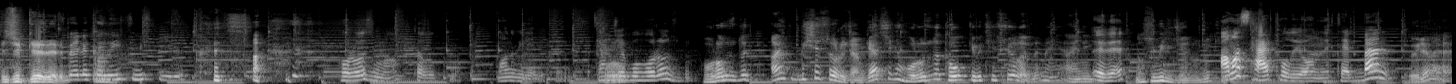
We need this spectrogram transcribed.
Teşekkür ederim. Böyle kolu içmiş gibi. horoz mu? Tavuk mu? Onu bilebilirim. Sence Horoz. bu horoz mu? Horozda ay bir şey soracağım. Gerçekten horozu da tavuk gibi kesiyorlar değil mi? Aynı. Evet. Nasıl bileceksin onu ki? Ama sert oluyor onun eti. Ben Öyle mi?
